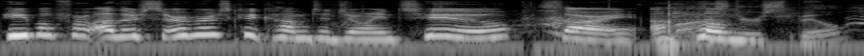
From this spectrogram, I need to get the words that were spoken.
people from other servers could come to join too. Sorry, um, Monster spill?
